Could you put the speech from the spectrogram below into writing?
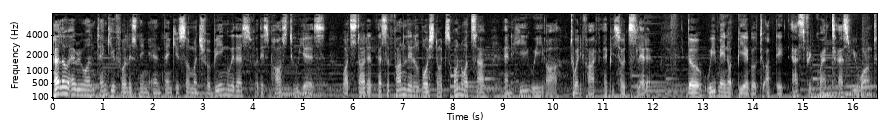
Hello, everyone. Thank you for listening, and thank you so much for being with us for this past two years. What started as a fun little voice notes on WhatsApp, and here we are 25 episodes later. Though we may not be able to update as frequent as we want,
